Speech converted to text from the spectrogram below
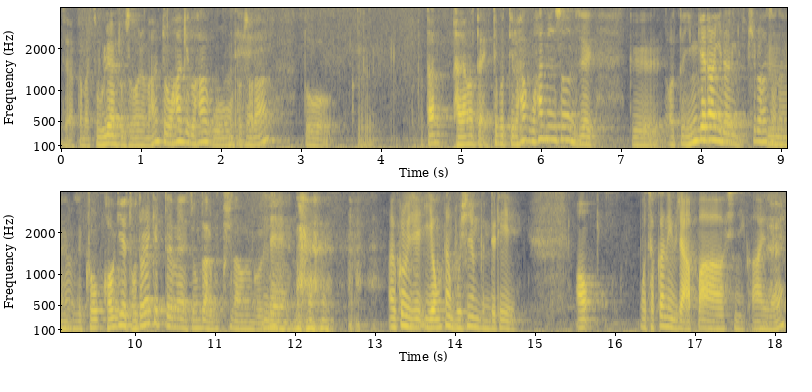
이제 아까 말씀 올리안 도서관 활동하기도 하고 네. 또 저랑 또 그 다양한 또 activity를 하고 하면서 이제 그 어떤 임계량이라는 게 필요하잖아요. 음. 그래서 그, 거기에 도달했기 때문에 좀 더 알고풋이 나오는 거지. 네. 아, 그럼 이제 이 영상 보시는 분들이 어, 뭐 작가님 이제 아빠시니까 이제 네.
